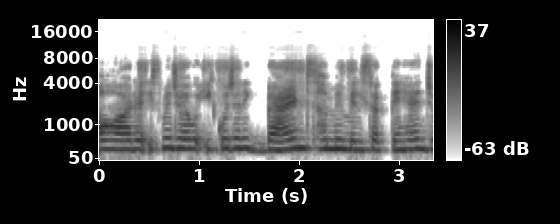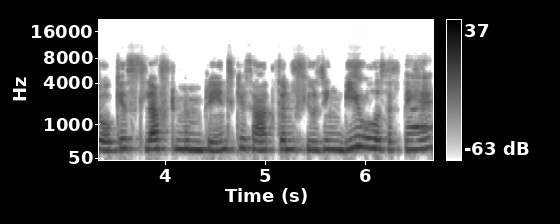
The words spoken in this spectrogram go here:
और इसमें जो है वो इकोजेनिक बैंड्स हमें मिल सकते हैं जो कि स्लफ्ट मेम्ब्रेन्स के साथ कंफ्यूजिंग भी हो सकते हैं।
